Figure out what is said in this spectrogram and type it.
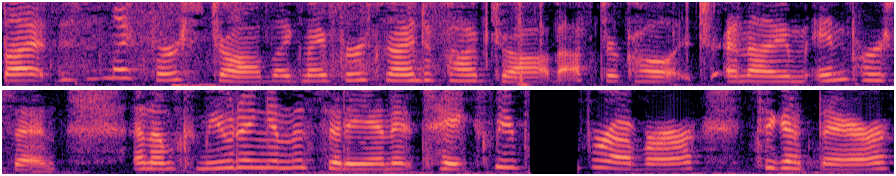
but this is my first job, like my first 9 to 5 job after college, and I'm in person, and I'm commuting in the city, and it takes me forever to get there.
